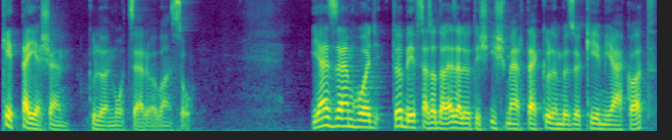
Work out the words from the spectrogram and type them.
Két teljesen külön módszerről van szó. Jelzem, hogy több évszázaddal ezelőtt is ismertek különböző kémiákat,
